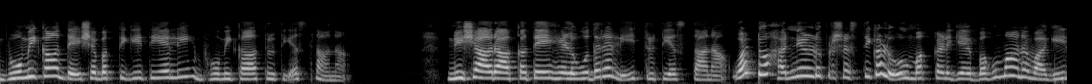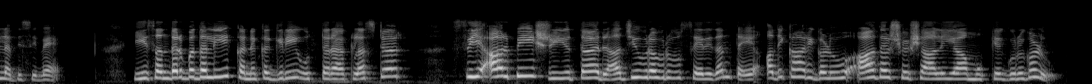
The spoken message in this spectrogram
ಭೂಮಿಕಾ ದೇಶಭಕ್ತಿ ಗೀತೆಯಲ್ಲಿ ಭೂಮಿಕಾ ತೃತೀಯ ಸ್ಥಾನ. ನಿಶಾರ ಕತೆ ಹೇಳುವುದರಲ್ಲಿ ತೃತೀಯ ಸ್ಥಾನ. ಒಟ್ಟು ಹನ್ನೆರಡು ಪ್ರಶಸ್ತಿಗಳು ಮಕ್ಕಳಿಗೆ ಬಹುಮಾನವಾಗಿ ಲಭಿಸಿವೆ. ಈ ಸಂದರ್ಭದಲ್ಲಿ ಕನಕಗಿರಿ ಉತ್ತರ ಕ್ಲಸ್ಟರ್ ಸಿಆರ್ಪಿ ಶ್ರೀಯುತ ರಾಜೀವ್ರವರು ಸೇರಿದಂತೆ ಅಧಿಕಾರಿಗಳು, ಆದರ್ಶ ಶಾಲೆಯ ಮುಖ್ಯ ಗುರುಗಳು,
